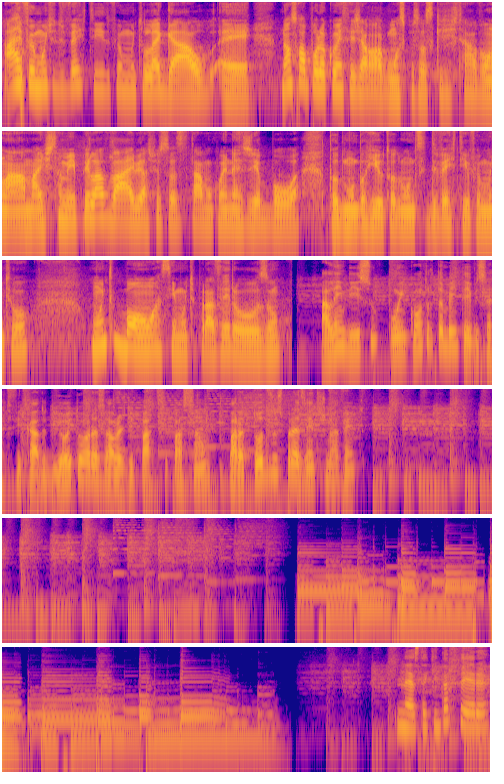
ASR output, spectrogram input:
Ai, foi muito divertido, foi muito legal. É, não só por eu conhecer já algumas pessoas que estavam lá, mas também pela vibe, as pessoas estavam com energia boa, todo mundo riu, todo mundo se divertiu. Foi muito, muito bom, assim, muito prazeroso. Além disso, o encontro também teve certificado de 8 horas aulas de participação para todos os presentes no evento. Nesta quinta-feira,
